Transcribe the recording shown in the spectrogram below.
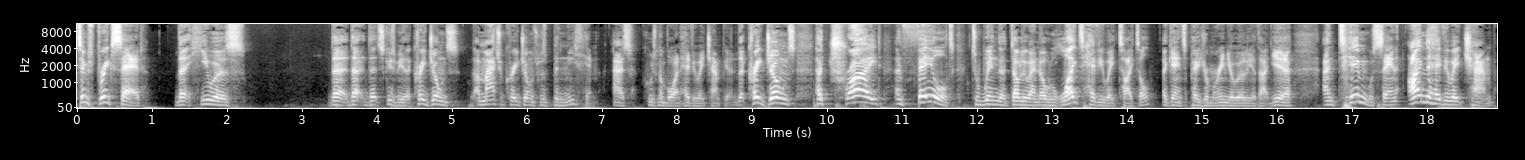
Tim Spriggs said that he was that that, that excuse me that Craig Jones a match with Craig Jones was beneath him as who's number one heavyweight champion. That Craig Jones had tried and failed to win the WNO light heavyweight title against Pedro Marinho earlier that year. And Tim was saying, I'm the heavyweight champ.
